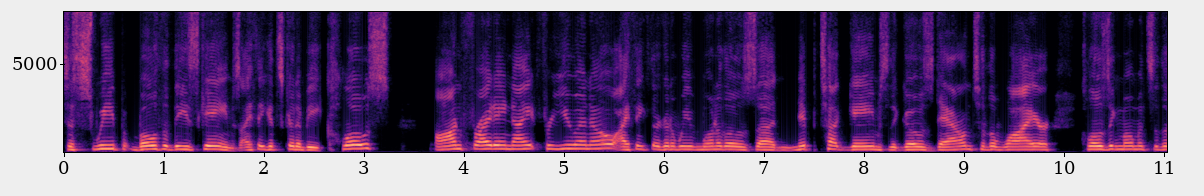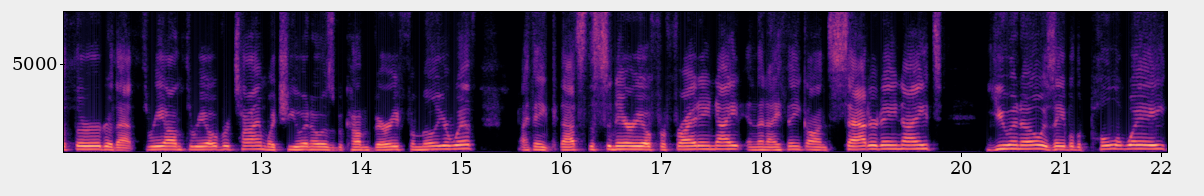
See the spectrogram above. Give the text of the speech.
to sweep both of these games. I think it's going to be close on Friday night for UNO. I think they're going to win one of those uh, nip tuck games that goes down to the wire, closing moments of the third, or that three on three overtime, which UNO has become very familiar with. I think that's the scenario for Friday night. And then I think on Saturday night, UNO is able to pull away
